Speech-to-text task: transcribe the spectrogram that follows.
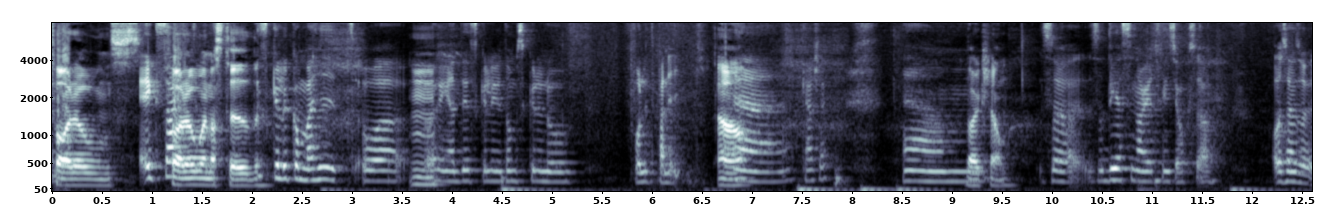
Faraons, Exakt. faraonernas tid. skulle komma hit och, Mm. och hänga, det skulle, de skulle nog få lite panik. Ja, Eh, kanske. Ehm, verkligen. så, så det scenariot finns ju också. Och sen så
